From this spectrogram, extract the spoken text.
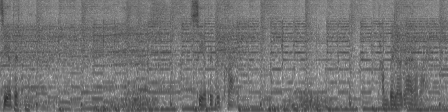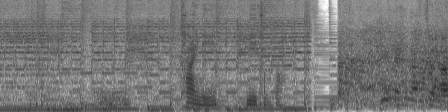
เสียไปทำไม เสียไปเพื่อใคร ทำไปแล้วได้อะไร ค่ายนี้มีคำตอบ สวัสดีครับ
